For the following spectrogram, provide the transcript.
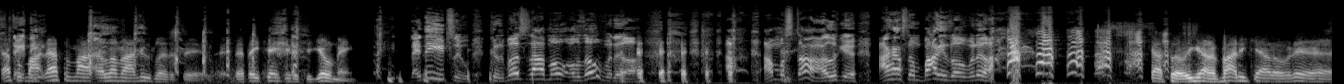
That's what my that's what my alumni newsletter says That they changing it to your name. they need to. Because as much as I was over there, I, I'm a star. Look at I have some bodies over there. Got so you got a body count over there. huh?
